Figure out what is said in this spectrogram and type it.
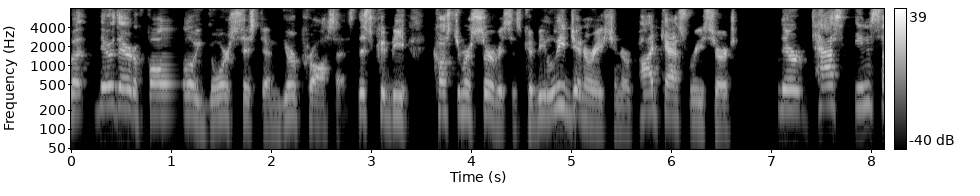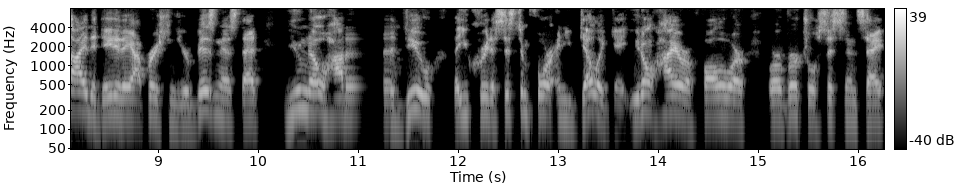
but they're there to follow your system, your process. This could be customer services, could be lead generation or podcast research. They're tasks inside the day to day operations of your business that you know how to do, that you create a system for and you delegate. You don't hire a follower or a virtual assistant and say,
